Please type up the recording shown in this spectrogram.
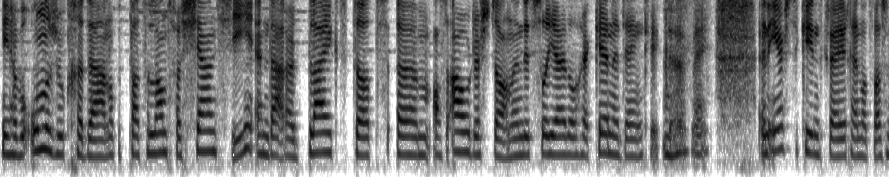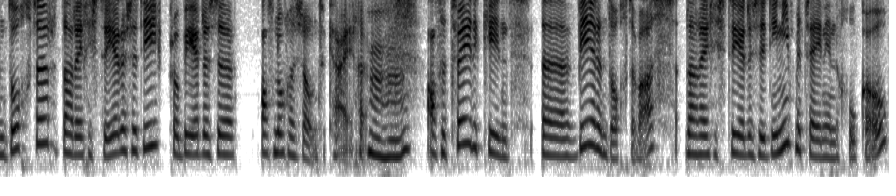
Die hebben onderzoek gedaan op het platteland van Shanxi. En daaruit blijkt dat um, als ouders dan, en dit zul jij wel herkennen denk ik, mee, een eerste kind kregen en dat was een dochter dan registreerden ze die, probeerden ze alsnog een zoon te krijgen. Mm-hmm. Als het tweede kind uh, weer een dochter was, dan registreerden ze die niet meteen in de GOECO.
